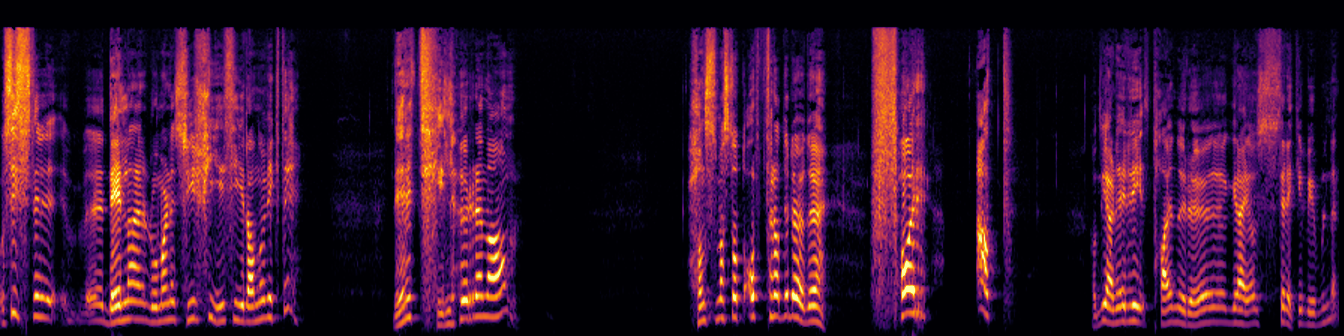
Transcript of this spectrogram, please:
Og Siste eh, delen av Romerne 7,4 sier da noe viktig. Dere tilhører en annen. Han som har stått opp fra de døde, for at Kan du gjerne ta en rød greie og streke i Bibelen din?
